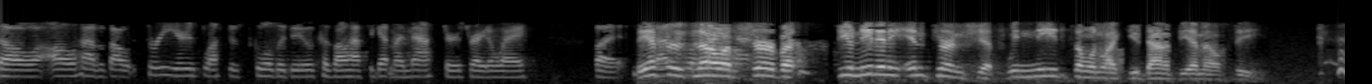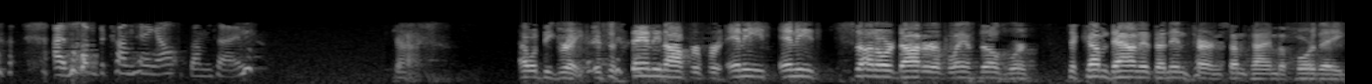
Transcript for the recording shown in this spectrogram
So I'll have about three years left of school to do because I'll have to get my master's right away. But The answer is no, I'm sure, but now. do you need any internships? We need someone like you down at the MLC. I'd love to come hang out sometime. Gosh, that would be great. It's a standing offer for any any son or daughter of Lance Ellsworth to come down as an intern sometime before they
